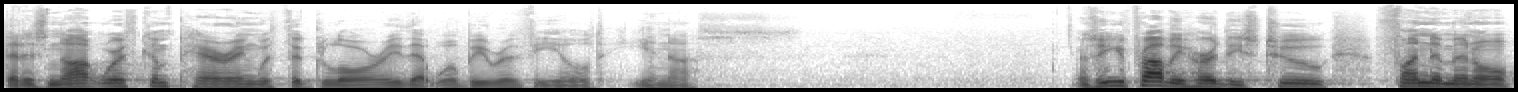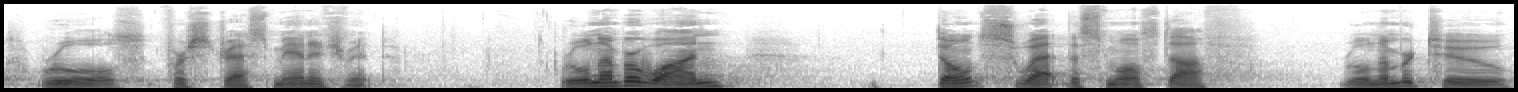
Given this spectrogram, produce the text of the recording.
that is not worth comparing with the glory that will be revealed in us. And so you've probably heard these two fundamental rules for stress management. Rule number one don't sweat the small stuff. Rule number two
